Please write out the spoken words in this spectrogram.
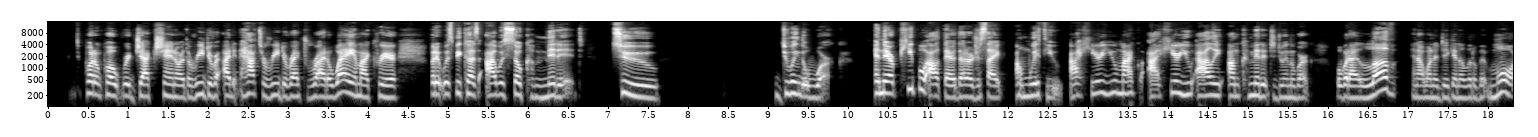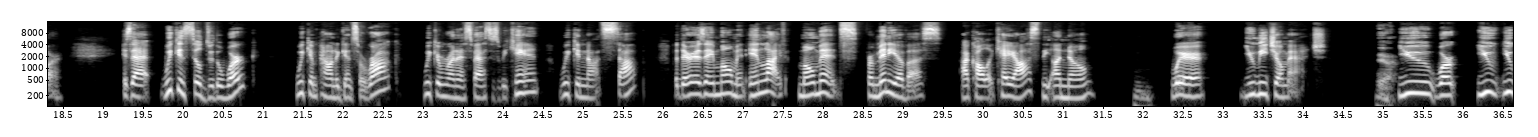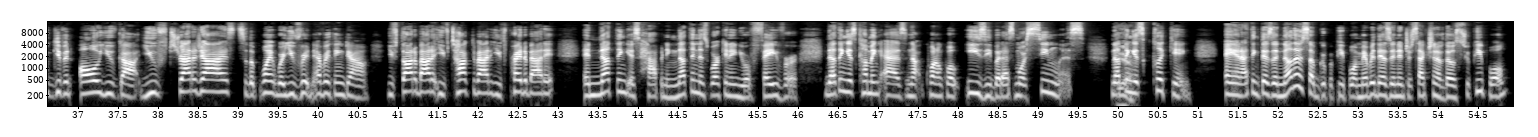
quote unquote rejection or the redirect. I didn't have to redirect right away in my career, but it was because I was so committed to doing the work. And there are people out there that are just like, I'm with you. I hear you, Michael. I hear you, Ally. I'm committed to doing the work. But what I love, and I want to dig in a little bit more, is that we can still do the work. We can pound against a rock. We can run as fast as we can. We cannot stop. But there is a moment in life, moments for many of us. I call it chaos, the unknown, Mhm. where you meet your match. Yeah. You work, you, you've given all you've got. You've strategized to the point where you've written everything down. You've thought about it. You've talked about it. You've prayed about it and nothing is happening. Nothing is working in your favor. Nothing is coming as not quote unquote easy, but as more seamless. Nothing Yeah. is clicking. And I think there's another subgroup of people, and maybe there's an intersection of those two people,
